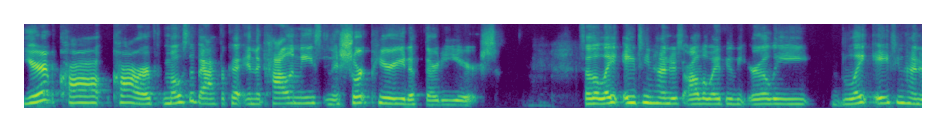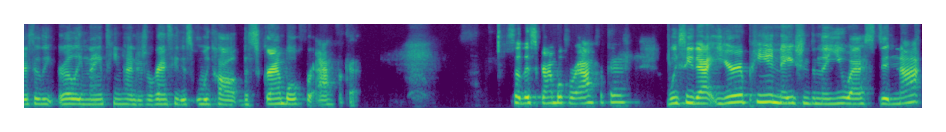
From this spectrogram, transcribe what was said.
Europe ca carved most of Africa in the colonies in a short period of 30 years. So the late 1800s all the way through the early late 1800s through the early 1900s, we're going to see this what we call the scramble for Africa. So the scramble for Africa, we see that European nations in the US did not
